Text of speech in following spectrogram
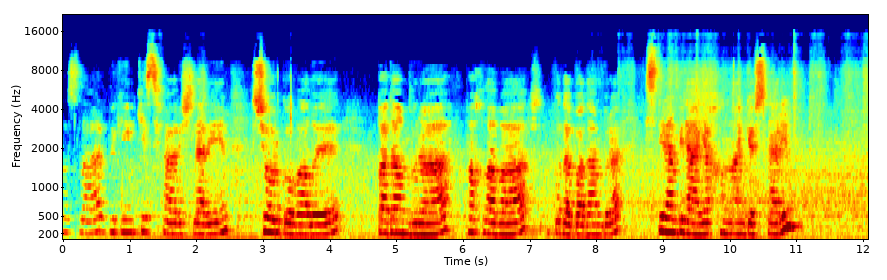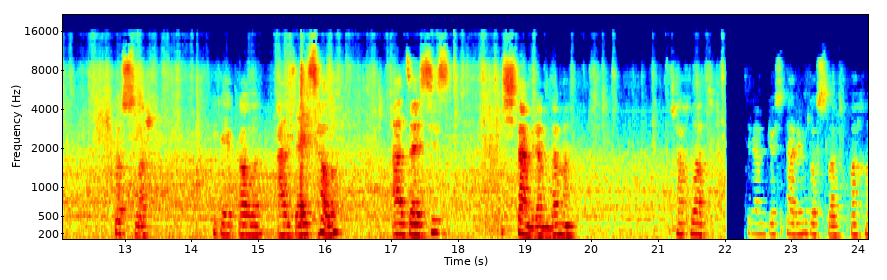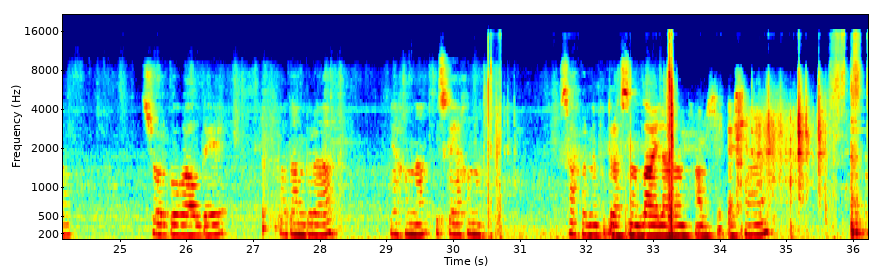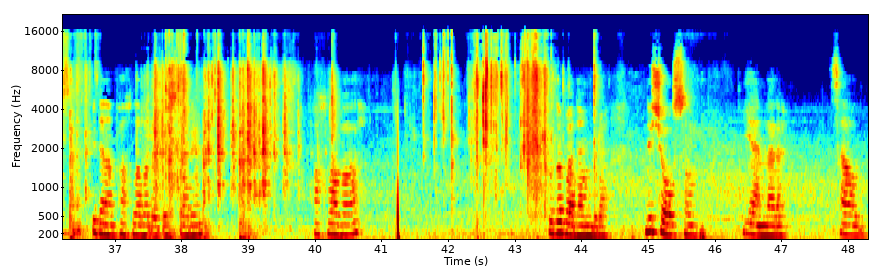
Dostlar, bugünkü sifarişlərim şorqovalı, badambura, paxlava, bu da badambura. İstəyirəm bir dənə yaxından göstərim. Dostlar, bir də qalın, əlcəyi salın. Əlcəksiz işləmirəm də mən. Şaxlat. İstəyirəm göstərim dostlar, baxın. Şorqovaldır, badambura. Yaxından, viska yaxından. Saxırının pudrasının, layların hamısı qəşəng. Bir dənə paxlava da göstərim. Paxlava. Burada badam bura. Nüç olsun yeyənlərə. Sağ olun.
